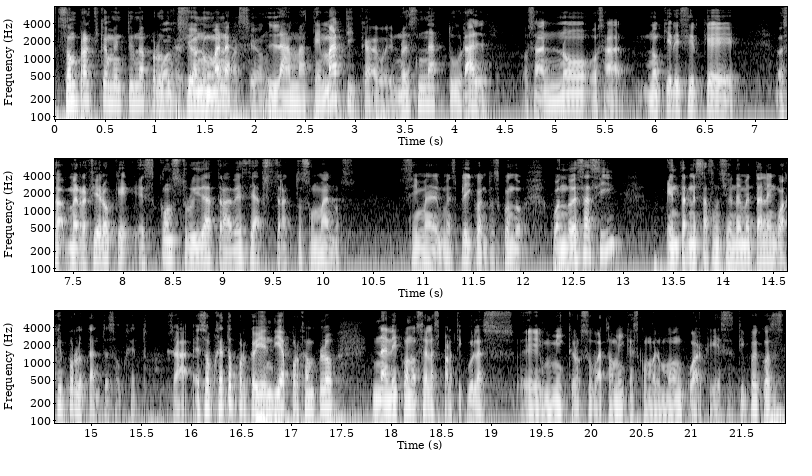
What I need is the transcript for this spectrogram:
son prácticamente una producción humana. La matemática, güey, no es natural. O sea, no, o sea, no quiere decir que, o sea, me refiero que es construida a través de abstractos humanos. ¿Sí me, explico? Entonces, cuando, cuando es así, entra en esta función de metalenguaje y por lo tanto es objeto. O sea, es objeto porque hoy en día, por ejemplo, nadie conoce las partículas eh, micro subatómicas como el Mond Quark y ese tipo de cosas.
